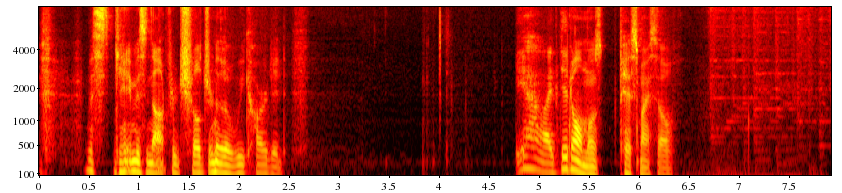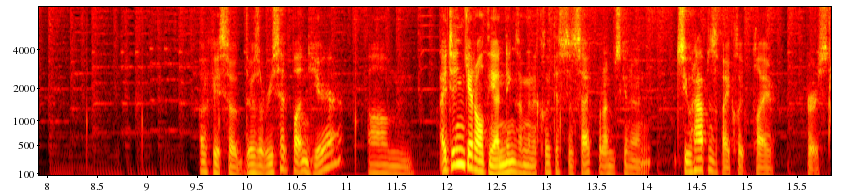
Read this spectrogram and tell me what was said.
this game is not for children of the weak-hearted. Yeah, I did almost piss myself. Okay, so there's a reset button here. Um, I didn't get all the endings. I'm gonna click this in a sec, but I'm just gonna see what happens if I click play first.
